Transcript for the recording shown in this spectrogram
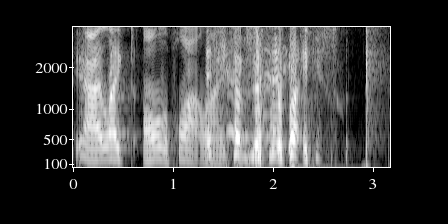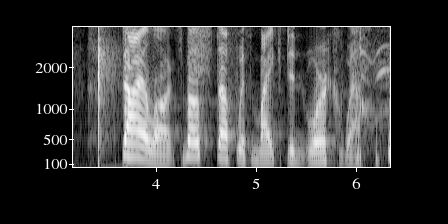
yeah, I liked all the plot lines Except except, for Mike's. Dialogues, most stuff with Mike didn't work well.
